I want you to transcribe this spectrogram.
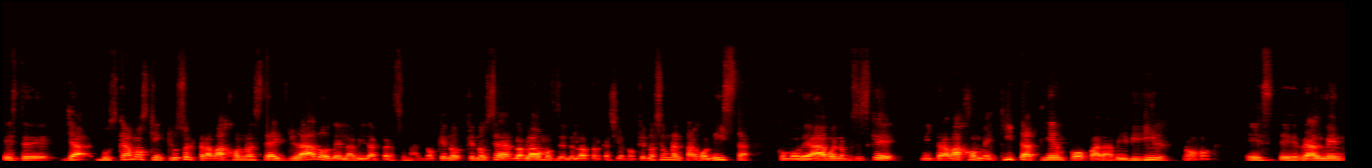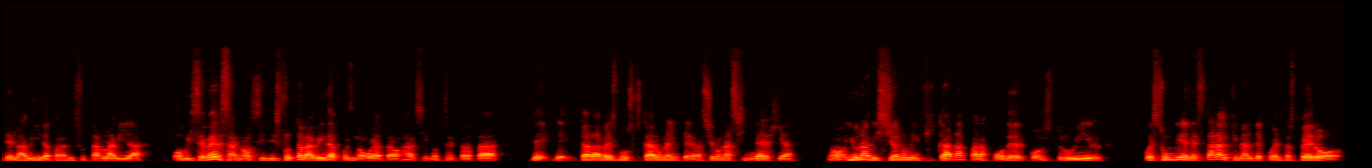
Este, ya buscamos que incluso el trabajo no esté aislado de la vida personal, ¿no? Que no, que no sea, lo hablábamos desde la otra ocasión, ¿no? Que no sea un antagonista, como de, ah, bueno, pues es que mi trabajo me quita tiempo para vivir, ¿no? Este, realmente la vida, para disfrutar la vida, o viceversa, ¿no? Si disfruto la vida, pues no voy a trabajar, sino se trata de, de cada vez buscar una integración, una sinergia, ¿no? Y una visión unificada para poder construir pues un bienestar al final de cuentas, pero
